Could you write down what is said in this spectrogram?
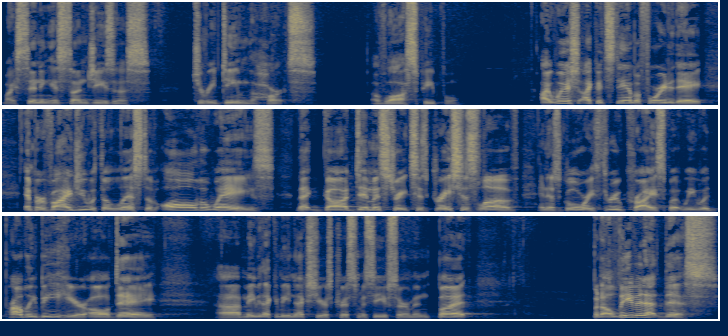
by sending his son Jesus to redeem the hearts of lost people. I wish I could stand before you today and provide you with a list of all the ways that God demonstrates his gracious love and his glory through Christ, but we would probably be here all day. Uh, maybe that can be next year's Christmas Eve sermon. But, but I'll leave it at this.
